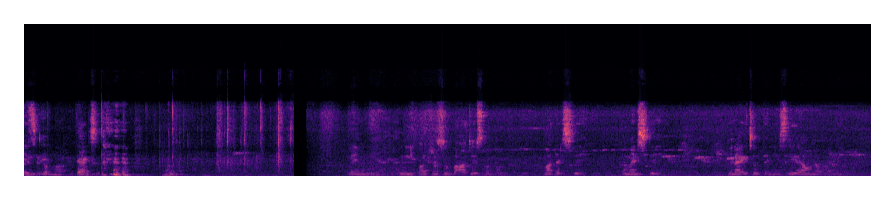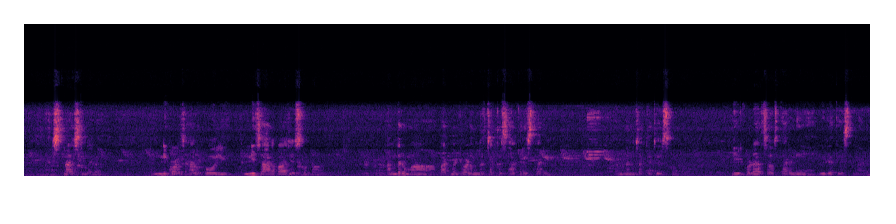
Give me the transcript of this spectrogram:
ఎందుకమ్మా? థ్యాంక్స్ మేము అన్ని ఫంక్షన్స్ బాగా చేసుకుంటాం. Mother's day women's day Vinayaka Chavithi అని శ్రీరామనవమి అని కృష్ణాష్టమి అని అన్నీ కూడా చాలా హోలీ అన్నీ చాలా బాగా చేసుకుంటామండి అందరూ మా అపార్ట్మెంట్ వాళ్ళందరూ చక్కగా సహకరిస్తారు. అందరం చక్కగా చేసుకుంటాం. మీరు కూడా చూస్తారని వీడియో తీస్తున్నాను.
